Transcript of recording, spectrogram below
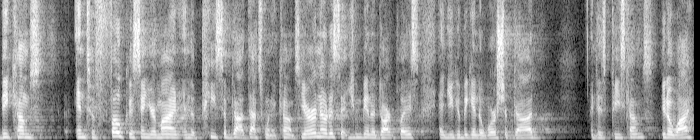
becomes into focus in your mind and the peace of God. That's when it comes. You ever notice that you can be in a dark place and you can begin to worship God and His peace comes? You know why?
